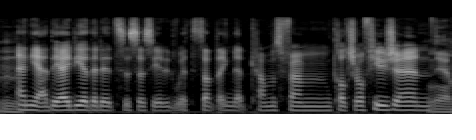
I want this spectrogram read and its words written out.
Mm. and yeah the idea that it's associated with something that comes from cultural fusion. Yeah.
